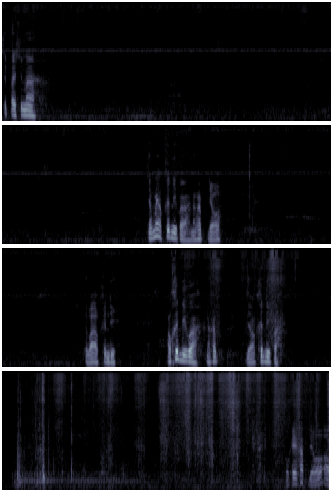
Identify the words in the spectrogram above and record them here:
คิดไปคิดมา ยังไม่เอาขึ้นดีกว่านะครับ เดี๋ยวหรือว่าเอาขึ้นดี เอาขึ้นดีกว่านะครับ เดี๋ยวเอาขึ้นดีกว่าโอเคครับเดี๋ยวเอา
